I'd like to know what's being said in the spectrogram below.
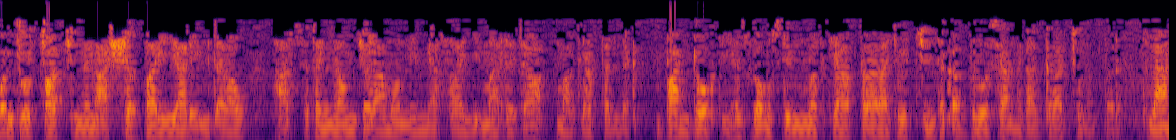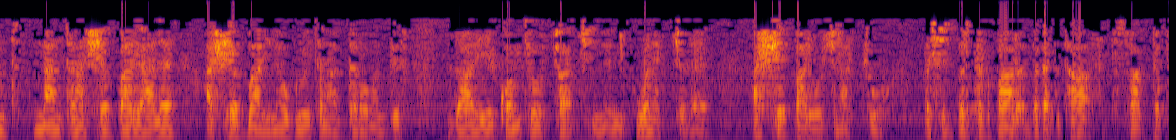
ኮሚቴዎቻችንን አሸባሪ እያለ የሚጠራው ሐሰተኛ ውንጀላ መሆኑን የሚያሳይ መረጃ ማቅረብ ፈለግ። በአንድ ወቅት የህዝበ ሙስሊም መፍትሄ አፈላላጊዎችን ተቀብሎ ሲያነጋግራቸው ነበር። ትላንት እናንተን አሸባሪ አለ አሸባሪ ነው ብሎ የተናገረው መንግስት ዛሬ ኮሚቴዎቻችንን ወነጀለ። አሸባሪዎች ናችሁ፣ በሽብር ተግባር በቀጥታ ስትሳተፉ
